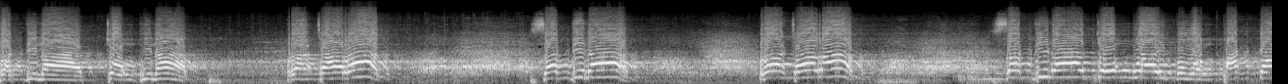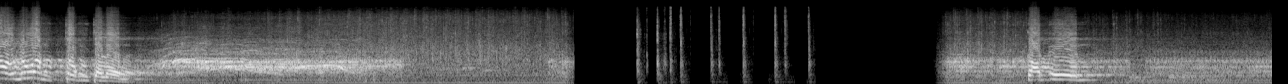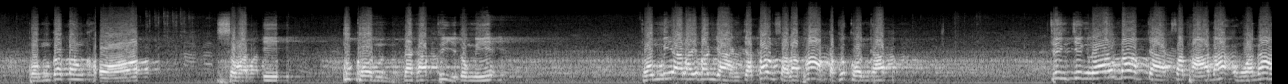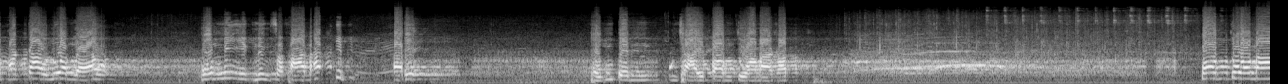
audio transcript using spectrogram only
ศักดินาจงพินาศประชาราชศักดินาประชาราชศักดินาจงวายป่วงพักก้าวล่วงจงเจริญก่อนอื่น ผมก็ต้องขอสวัสดี ทุกคนนะครับที่อยู่ตรงนี้ ผมมีอะไรบางอย่างจะต้องสารภาพกับทุกคนครับ จริงๆแล้วนอกจากสถานะหัวหน้าพักเก้าล่วงแล้ว ผมมีอีกหนึ่งสถานะที่ไอผมเป็นชายปลอมตัวมาครับปลอมตัวมา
